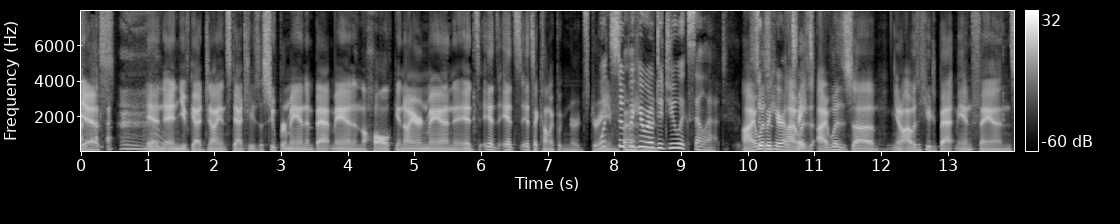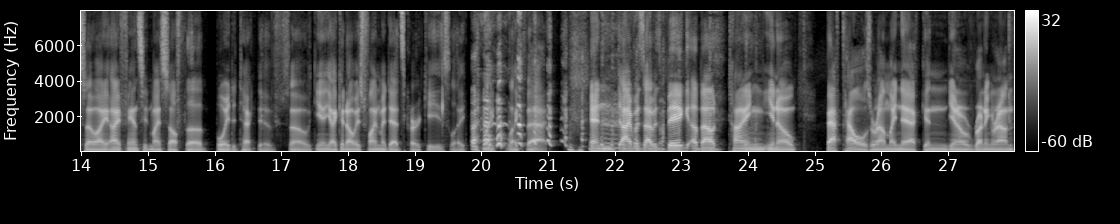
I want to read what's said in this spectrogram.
Yes. and and you've got giant statues of Superman and Batman and the Hulk and Iron Man. It's it's it's it's a comic book nerd's dream. What superhero did you excel at? I was superhero I trait. was I was uh, you know I was a huge Batman fan, so I, I fancied myself the boy detective. So yeah, I could always find my dad's car keys like like like that. And I was I was big about tying you know bath towels around my neck and you know running around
